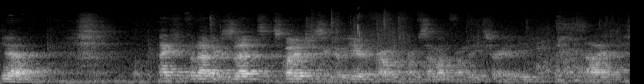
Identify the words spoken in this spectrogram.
Yeah. Thank you for that because that, it's quite interesting to hear from, from someone from the Israeli side.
